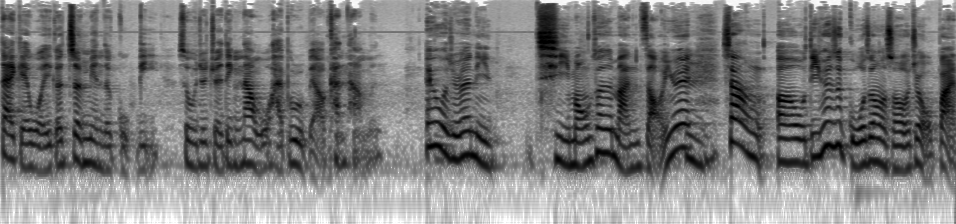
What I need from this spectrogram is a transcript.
带给我一个正面的鼓励，所以我就决定，那我还不如不要看他们。哎、欸，我觉得你启蒙算是蛮早，因为像、嗯、呃，我的确是国中的时候就有办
